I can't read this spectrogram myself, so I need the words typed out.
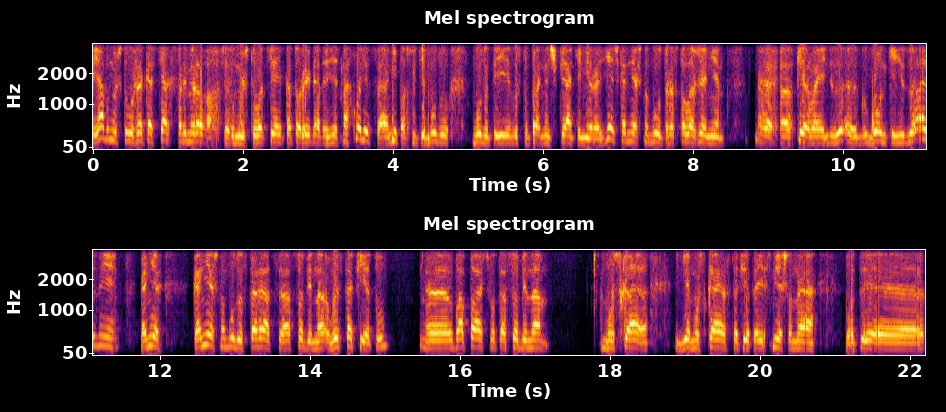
я думаю, что уже костяк сформировался. Я думаю, что вот те, которые ребята здесь находятся, они, по сути, будут, будут и выступать на чемпионате мира. Здесь, конечно, будут расположения э, первые э, гонки индивидуальные. Конечно, конечно, буду стараться особенно в эстафету попасть, вот особенно мужская, где мужская эстафета и смешанная. Вот э,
